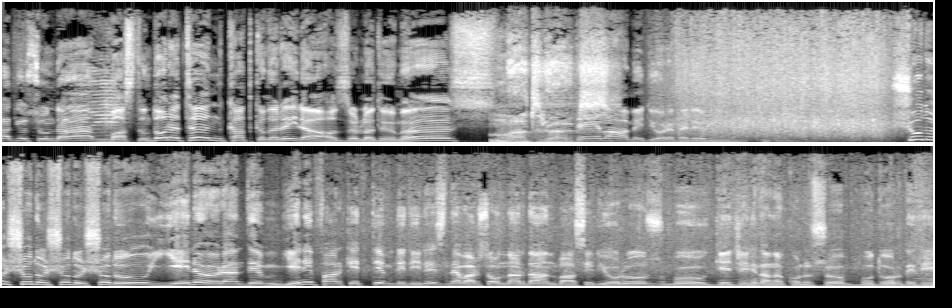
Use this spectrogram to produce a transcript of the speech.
Radyosunda Boston Donat'ın katkılarıyla hazırladığımız Matrax devam ediyor efendim. Şudu şudu şudu şudu yeni öğrendim yeni fark ettim dediğiniz ne varsa onlardan bahsediyoruz. Bu gecenin ana konusu budur dedi.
